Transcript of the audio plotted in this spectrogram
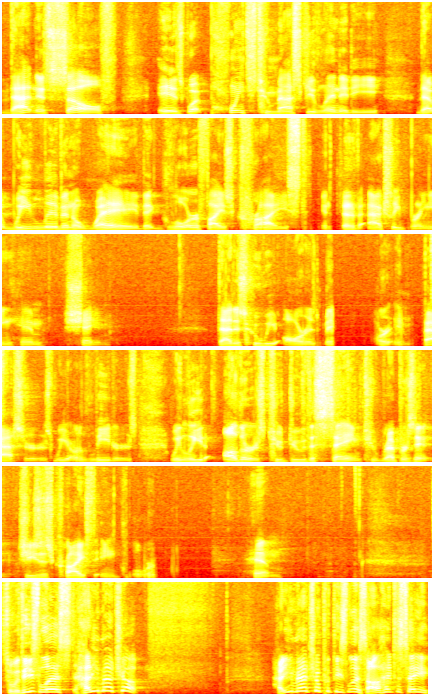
That in itself is what points to masculinity that we live in a way that glorifies Christ instead of actually bringing him shame. That is who we are as men We are ambassadors, we are leaders. We lead others to do the same, to represent Jesus Christ and glorify Him. So, with these lists, how do you match up? How do you match up with these lists? I'll have to say,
